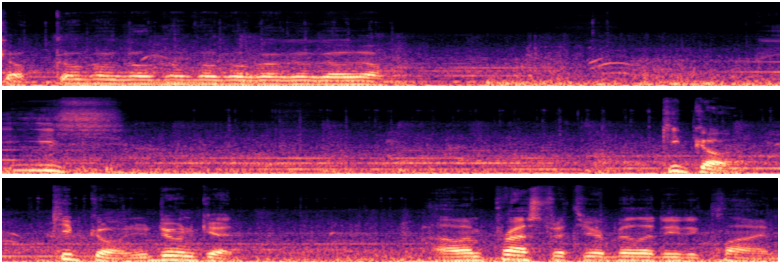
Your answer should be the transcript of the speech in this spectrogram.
Go, go, go, go, go, go, go, go, go, go, go. Keep going. Keep going. You're doing good. I'm impressed with your ability to climb.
